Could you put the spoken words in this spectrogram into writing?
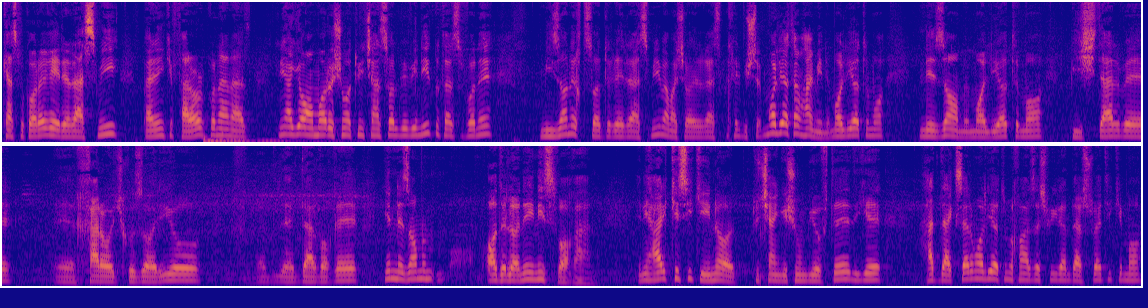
کسب و کارهای غیر رسمی برای اینکه فرار کنن از یعنی اگه آمار شما تو این چند سال ببینید متاسفانه میزان اقتصاد غیر رسمی و مشاغل رسمی خیلی بیشتر مالیات هم همینه. مالیات ما نظام مالیات ما بیشتر به خراج گذاری و در واقع یه نظام عادلانه نیست واقعا. یعنی هر کسی که اینا تو چنگشون بیفته دیگه حد اکثر مالیات رو می‌خوان ازش بگیرن در صورتی که ما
